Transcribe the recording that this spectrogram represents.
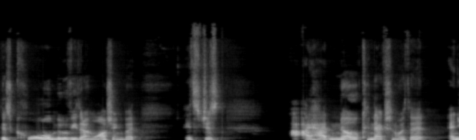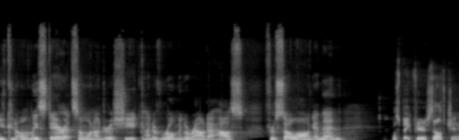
this cool movie that I'm watching. But it's just I had no connection with it, and you can only stare at someone under a sheet, kind of roaming around a house for so long, and then. Well, speak for yourself, Jay.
